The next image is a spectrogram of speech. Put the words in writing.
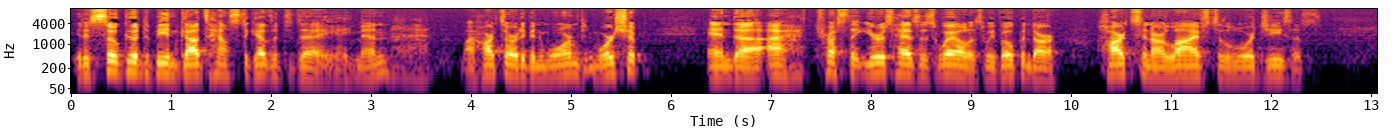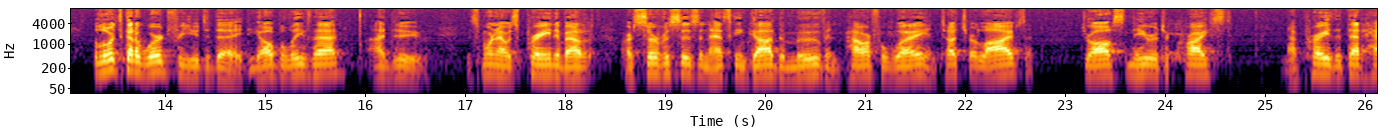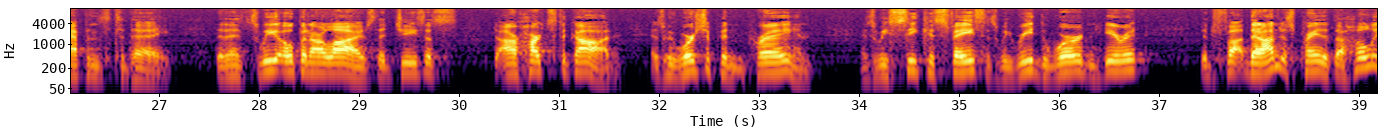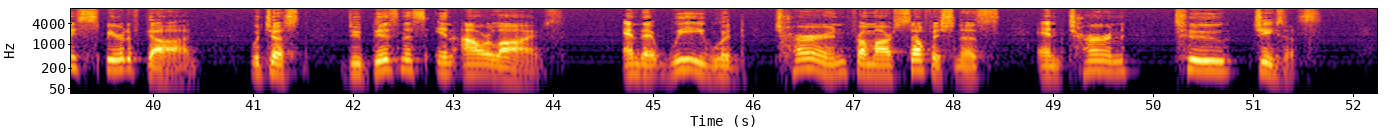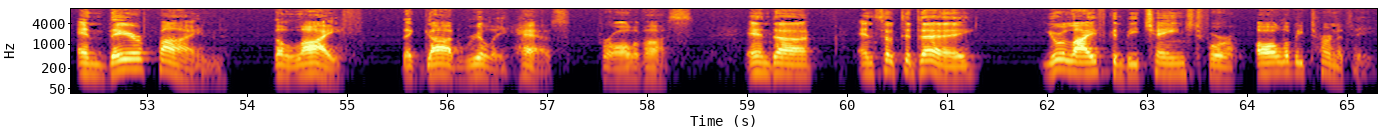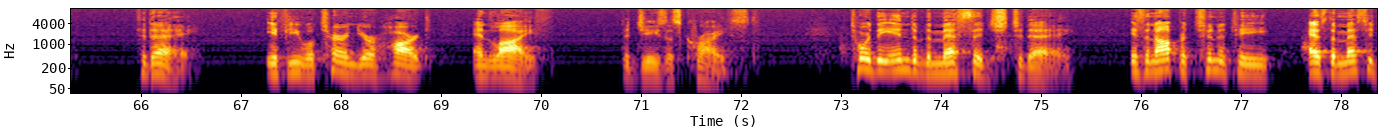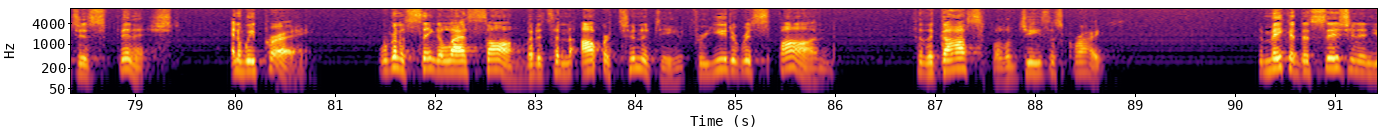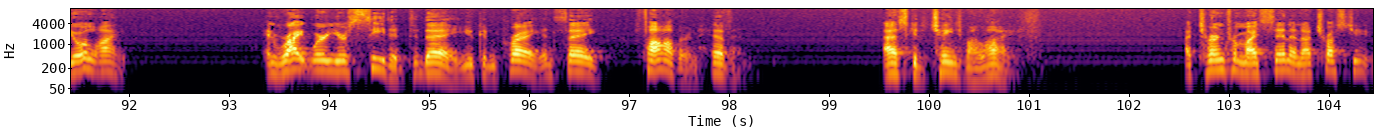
It is so good to be in God's house together today. Amen. My heart's already been warmed in worship, and uh, I trust that yours has as well as we've opened our hearts and our lives to the Lord Jesus. The Lord's got a word for you today. Do y'all believe that? I do. This morning I was praying about our services and asking God to move in a powerful way and touch our lives and draw us nearer to Christ. And I pray that that happens today that as we open our lives, that Jesus, our hearts to God, as we worship and pray and as we seek His face, as we read the Word and hear it, that, that I'm just praying that the Holy Spirit of God would just do business in our lives and that we would turn from our selfishness and turn to Jesus and there find the life that God really has for all of us. And, uh, and so today, your life can be changed for all of eternity today if you will turn your heart and life to Jesus Christ. Toward the end of the message today is an opportunity as the message is finished and we pray. We're going to sing a last song, but it's an opportunity for you to respond to the gospel of Jesus Christ. To make a decision in your life. And right where you're seated today, you can pray and say, Father in heaven, I ask you to change my life. I turn from my sin and I trust you.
